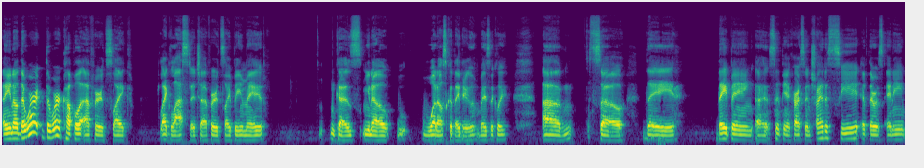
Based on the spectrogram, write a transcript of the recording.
And you know, there were there were a couple of efforts like like last ditch efforts like being made because you know what else could they do basically um so they they being uh, cynthia carson try to see if there was any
